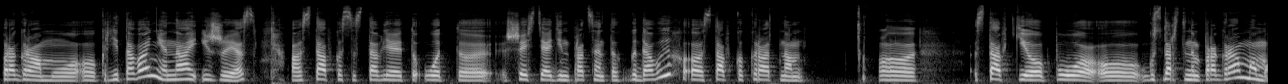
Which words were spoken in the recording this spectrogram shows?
программу кредитования на ИЖС. Ставка составляет от 6,1% годовых, ставка кратно ставки по государственным программам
